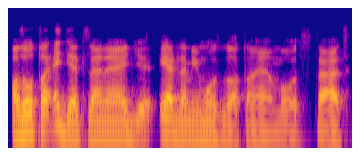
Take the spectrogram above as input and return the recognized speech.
azóta egyetlen egy érdemi mozdulata nem volt, tehát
